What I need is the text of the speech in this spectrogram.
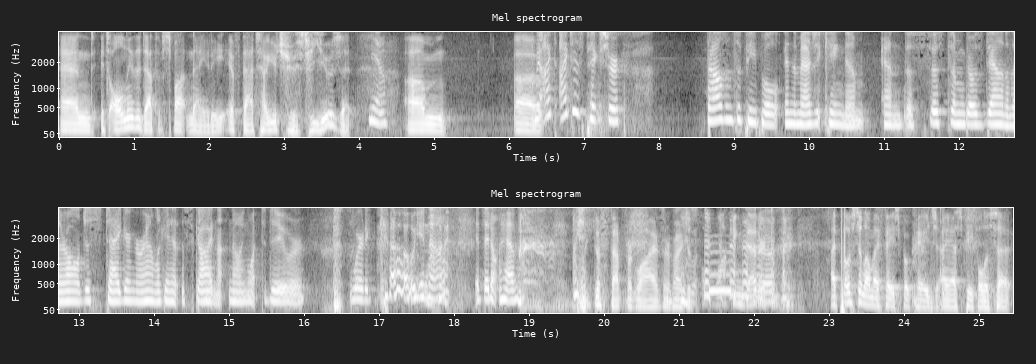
and it's only the death of spontaneity if that's how you choose to use it. yeah. Um, I mean, I, I just picture thousands of people in the Magic Kingdom, and the system goes down, and they're all just staggering around, looking at the sky, not knowing what to do or where to go. You know, if they don't have. like the Stepford Wives, everybody just Walking Dead or something. I posted on my Facebook page. I asked people to set,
